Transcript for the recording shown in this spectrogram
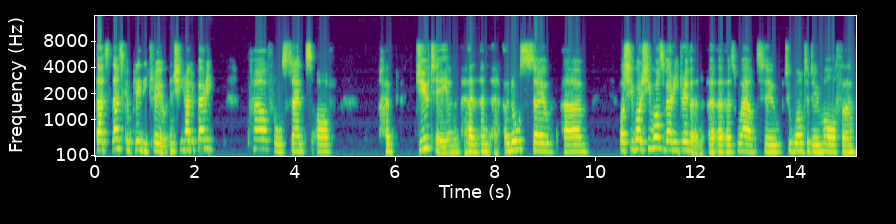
that's that's completely true, and she had a very powerful sense of duty and and and, and also um, well she was she was very driven uh, uh, as well to to want to do more for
